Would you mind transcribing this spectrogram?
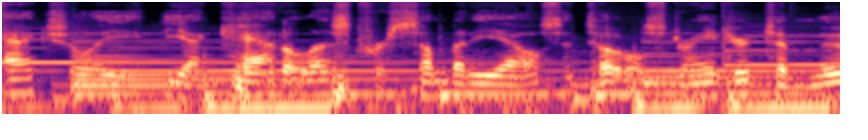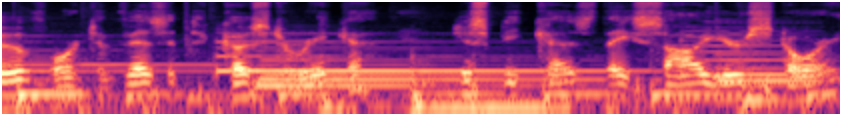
actually be a catalyst for somebody else, a total stranger, to move or to visit to Costa Rica just because they saw your story?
